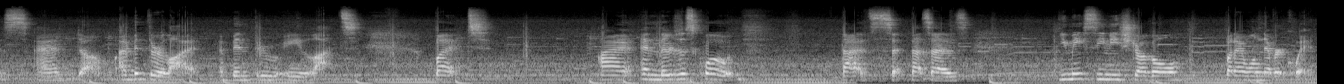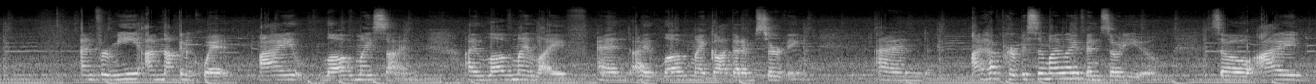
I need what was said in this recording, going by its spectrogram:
is. And um, I've been through a lot. I've been through a lot. But I, and there's this quote that's, that says, you may see me struggle, but I will never quit. And for me, I'm not gonna quit. I love my son. I love my life and I love my God that I'm serving. And I have purpose in my life and so do you. So I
